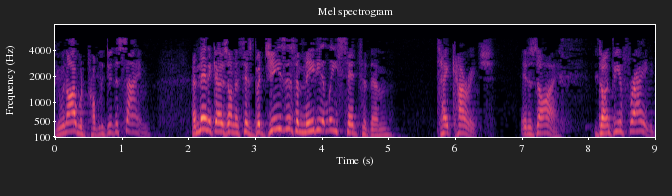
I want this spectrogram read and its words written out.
You and I would probably do the same. And then it goes on and says, "But Jesus immediately said to them, Take courage. It is I. Don't be afraid."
